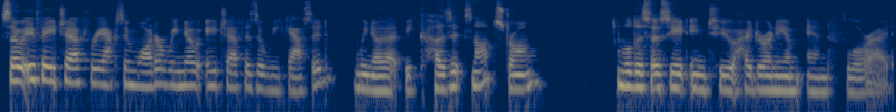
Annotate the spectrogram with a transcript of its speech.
So if HF reacts in water, we know HF is a weak acid. We know that because it's not strong, will dissociate into hydronium and fluoride.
